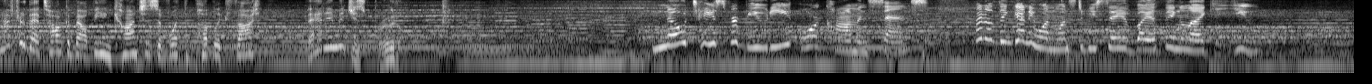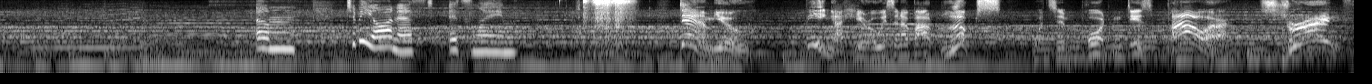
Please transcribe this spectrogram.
After that talk about being conscious of what the public thought, that image is brutal. No taste for beauty or common sense. I don't think anyone wants to be saved by a thing like you. Um, to be honest, it's lame. Damn you! Being a hero isn't about looks. What's important is power, strength.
